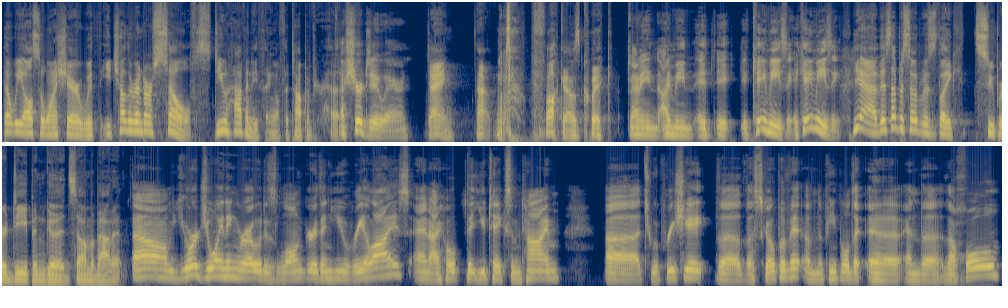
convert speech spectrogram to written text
that we also want to share with each other and ourselves. Do you have anything off the top of your head? I sure do, Aaron. Dang, that fuck, that was quick. I mean, I mean, it, it it came easy. It came easy. Yeah, this episode was like super deep and good, so I'm about it. Um, your joining road is longer than you realize, and I hope that you take some time uh, to appreciate the the scope of it, of the people that uh, and the the whole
